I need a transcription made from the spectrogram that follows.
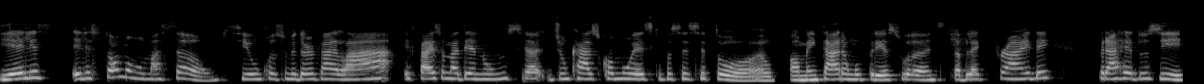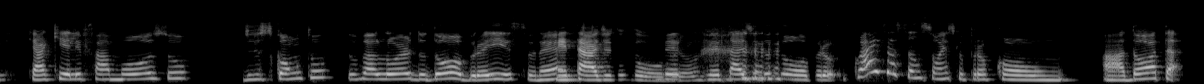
E eles eles tomam uma ação se um consumidor vai lá e faz uma denúncia de um caso como esse que você citou, aumentaram o preço antes da Black Friday para reduzir, que é aquele famoso desconto do valor do dobro, é isso, né? Metade do dobro. Metade do dobro. Quais as sanções que o PROCON adota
